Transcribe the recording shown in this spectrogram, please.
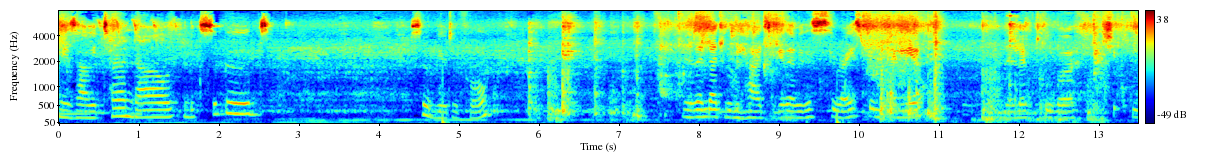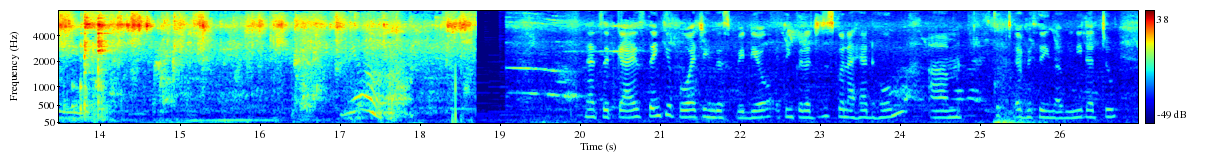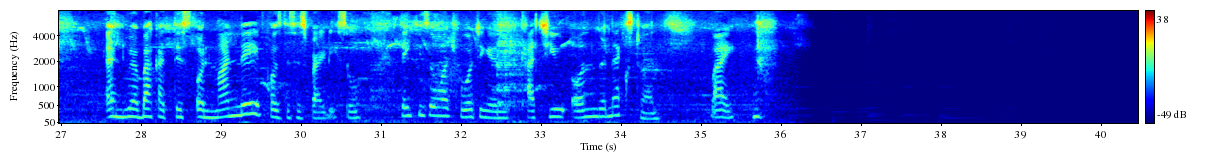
Here's how it turned out. It looks so good. So beautiful. And then that will be had together with this rice from earlier and the leftover chickpeas. Yeah. That's it guys. Thank you for watching this video. I think we're just gonna head home um cooked everything that we needed to. And we're back at this on monday because this is friday. So thank you so much for watching and catch you on the next one. Bye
